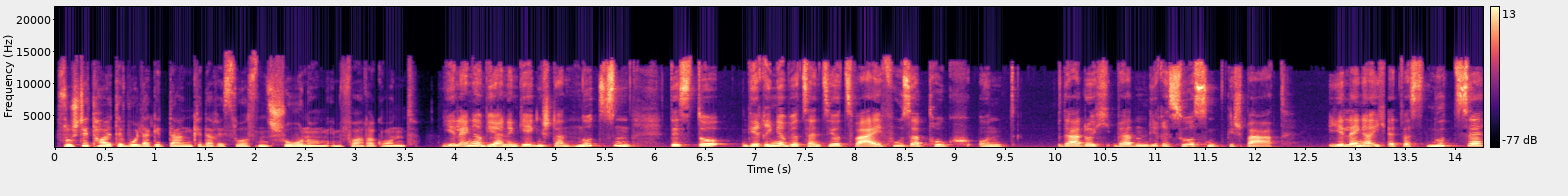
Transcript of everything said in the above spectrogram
so steht heute wohl der Gedanke der Ressourcenschonung im Vordergrund. Je länger wir einen Gegenstand nutzen, desto geringer wird sein CO2-Fußabdruck und dadurch werden die Ressourcen gespart. Je länger ich etwas nutze,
